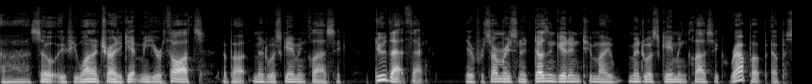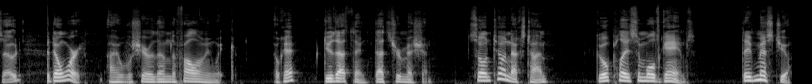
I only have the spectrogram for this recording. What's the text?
Uh, so if you want to try to get me your thoughts about Midwest Gaming Classic, do that thing. If for some reason it doesn't get into my Midwest Gaming Classic wrap up episode, but don't worry, I will share them the following week. Okay? Do that thing. That's your mission. So until next time, go play some old games. They've missed you.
